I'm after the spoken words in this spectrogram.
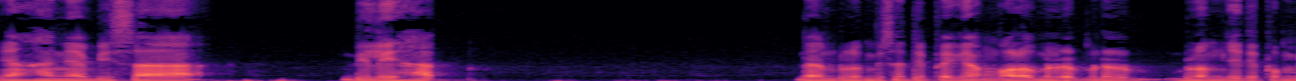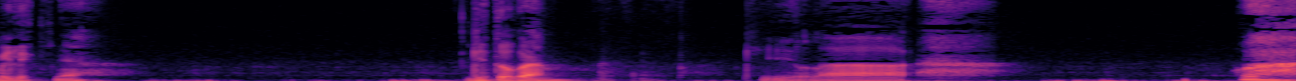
yang hanya bisa dilihat dan belum bisa dipegang kalau benar-benar belum jadi pemiliknya. Gitu kan? Gila. Wah.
